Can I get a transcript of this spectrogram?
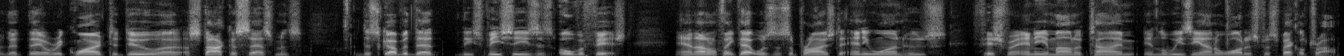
that they are required to do uh, stock assessments discovered that the species is overfished. And I don't think that was a surprise to anyone who's fished for any amount of time in Louisiana waters for speckled trout.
